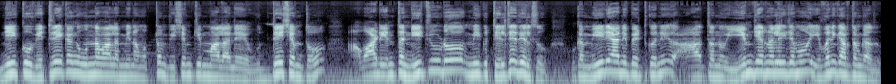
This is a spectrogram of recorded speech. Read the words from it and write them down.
నీకు వ్యతిరేకంగా ఉన్న వాళ్ళ మీద మొత్తం విషం చిమ్మాలనే ఉద్దేశంతో వాడు ఎంత నీచుడో మీకు తెలిసే తెలుసు. ఒక మీడియాని పెట్టుకొని అతను ఏం జర్నలిజమో ఇవ్వనికి అర్థం కాదు.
